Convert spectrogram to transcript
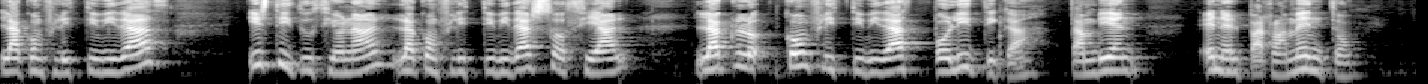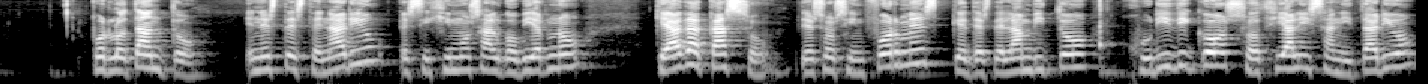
la conflictividad institucional, la conflictividad social, la conflictividad política, también en el Parlamento. Por lo tanto, en este escenario exigimos al Gobierno que haga caso de esos informes que desde el ámbito jurídico, social y sanitario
